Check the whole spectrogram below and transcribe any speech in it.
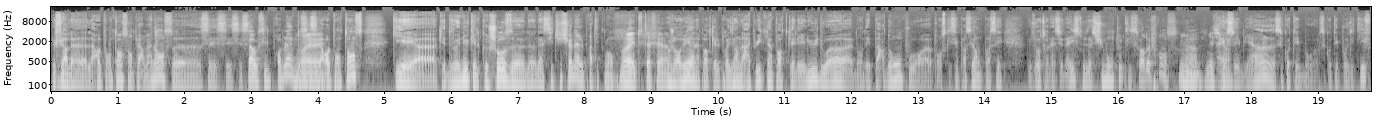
de faire de la, la repentance en permanence c'est ça aussi le problème. c'est la repentance qui est, euh, qui est devenue quelque chose d'institutionnel pratiquement. Oui, tout à fait. Aujourd'hui, n'importe quel président de la République, n'importe quel élu doit demander pardon pour, euh, pour ce qui s'est passé dans le passé. Nous autres nationalistes, nous assumons toute l'histoire de France. Mmh, avec ses biens, ses côtés, beaux, ses côtés positifs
